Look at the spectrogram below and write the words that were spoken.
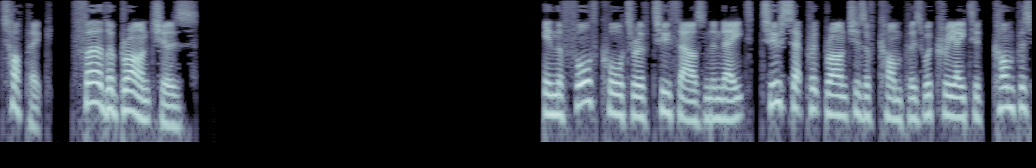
Topic: Further branches In the fourth quarter of 2008, two separate branches of Compiz were created, Compiz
